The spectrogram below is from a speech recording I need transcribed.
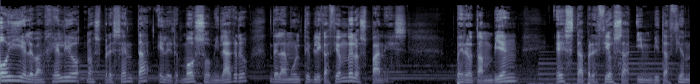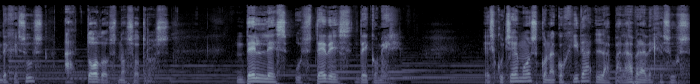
Hoy el Evangelio nos presenta el hermoso milagro de la multiplicación de los panes, pero también esta preciosa invitación de Jesús a todos nosotros. Denles ustedes de comer. Escuchemos con acogida la palabra de Jesús.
